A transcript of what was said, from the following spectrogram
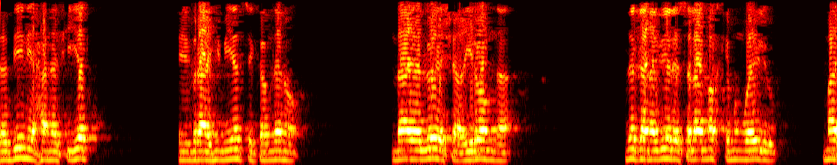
د دین حنفیت ابراهیمیت څخه کم دنو دا یو لوی شعیروم ده ځکه نبی علیہ السلام مخکې مونږ ویلو من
